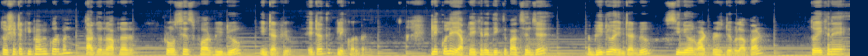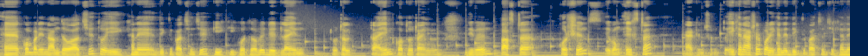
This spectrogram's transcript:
তো সেটা কীভাবে করবেন? তার জন্য আপনার প্রসেস ফর ভিডিও ইন্টারভিউ এটাতে ক্লিক করবেন। ক্লিক করলেই আপনি এখানে দেখতে পাচ্ছেন যে video interview senior WordPress developer তো এখানে কোম্পানির নাম দেওয়া আছে। তো এইখানে দেখতে পাচ্ছেন যে কি কি করতে হবে? ডেডলাইন টোটাল টাইম কত টাইম দিবেন? পাঁচটা কোশ্চেন্স এবং এক্সট্রা অ্যাটেনশন তো এখানে আসার পর এখানে দেখতে পাচ্ছেন যে এখানে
